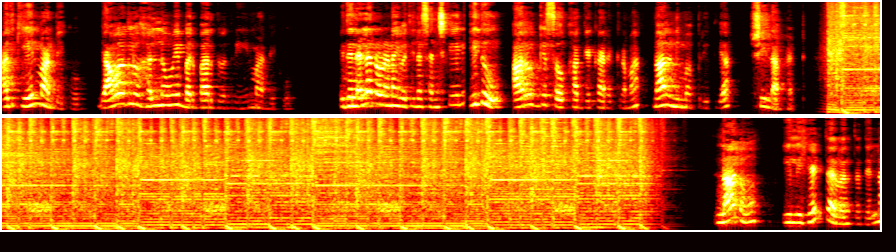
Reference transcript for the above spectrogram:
ಅದಕ್ಕೆ ಏನ್ ಮಾಡ್ಬೇಕು? ಯಾವಾಗಲೂ ಹಲ್ಲು ನೋವೇ ಬರಬಾರ್ದು ಅಂದ್ರೆ ಏನ್ ಮಾಡ್ಬೇಕು? ಇದನ್ನೆಲ್ಲ ನೋಡೋಣ ಇವತ್ತಿನ ಸಂಚಿಕೆಯಲ್ಲಿ. ಇದು ಆರೋಗ್ಯ ಸೌಭಾಗ್ಯ ಕಾರ್ಯಕ್ರಮ. ನಾನು ನಿಮ್ಮ ಪ್ರೀತಿಯ ಶೀಲಾ ಭಟ್. ನಾನು ಇಲ್ಲಿ ಹೇಳ್ತಾ ಇರುವಂತದ್ದೆಲ್ಲ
